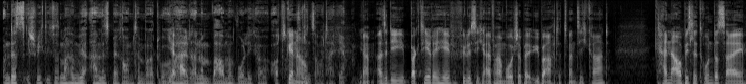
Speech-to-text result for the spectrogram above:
und das ist wichtig, das machen wir alles bei Raumtemperatur, Ja. aber halt an einem warmen, wohliger Ort Genau. für den Sauerteig, ja. Ja, also die Bakteriehefe fühlt sich einfach am Motor bei über 28 Grad. Kann auch ein bisschen drunter sein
